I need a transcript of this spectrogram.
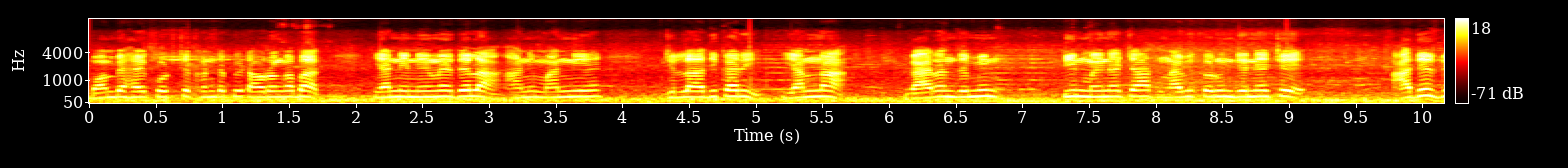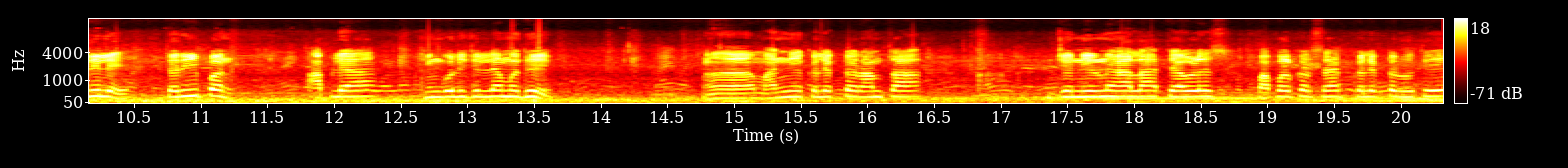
बॉम्बे हायकोर्टचे खंडपीठ औरंगाबाद यांनी निर्णय दिला आणि माननीय जिल्हाधिकारी यांना गायरान जमीन तीन महिन्याच्या आत नावी करून देण्याचे आदेश दिले तरी पण आपल्या हिंगोली जिल्ह्यामध्ये माननीय कलेक्टर आमचा जे निर्णय आला त्यावेळेस पापळकर साहेब कलेक्टर होते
